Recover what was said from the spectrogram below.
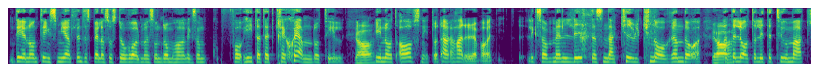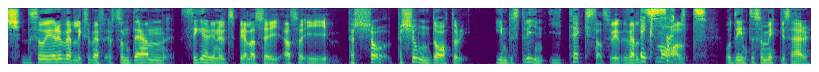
det är någonting som egentligen inte spelar så stor roll men som de har liksom hittat ett crescendo till Ja. i något avsnitt. Och där hade det varit liksom en liten sån där kul knorr ändå. Ja. Att det låter lite too much. Så är det väl liksom ef- eftersom den serien utspelar sig alltså i perso persondatorindustrin i Texas. Väldigt Exakt. smalt och det är inte så mycket så här,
